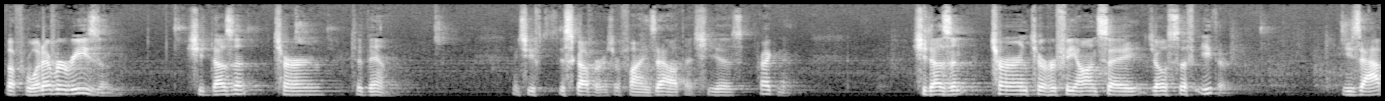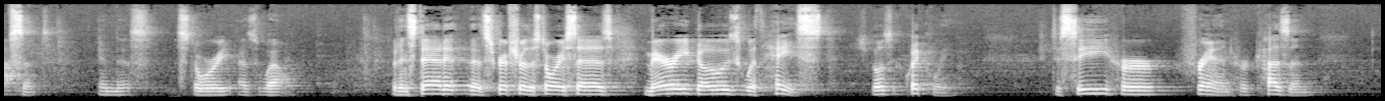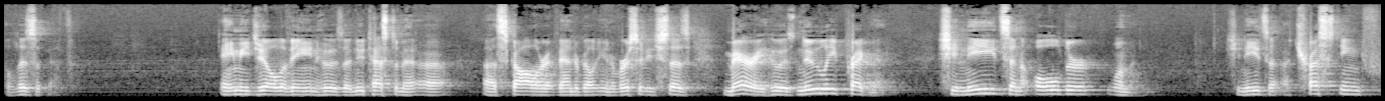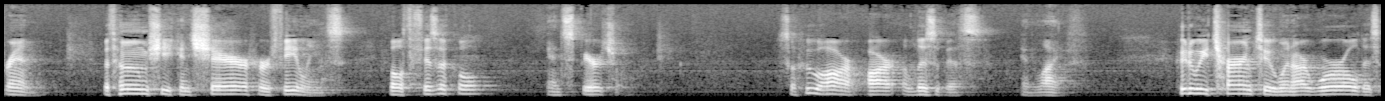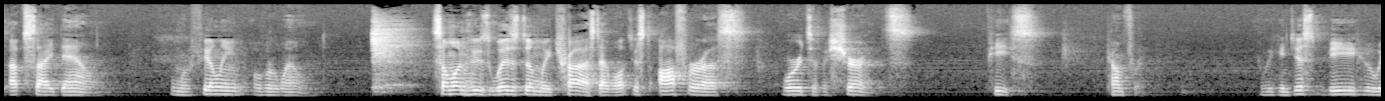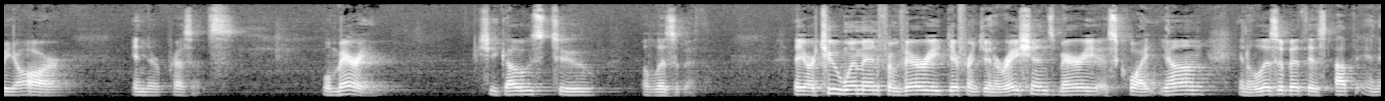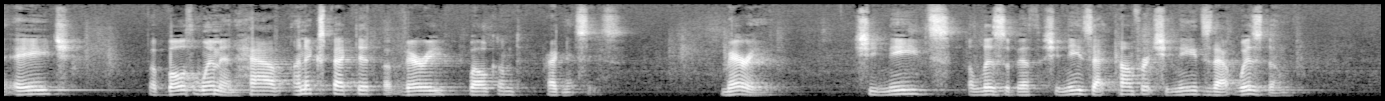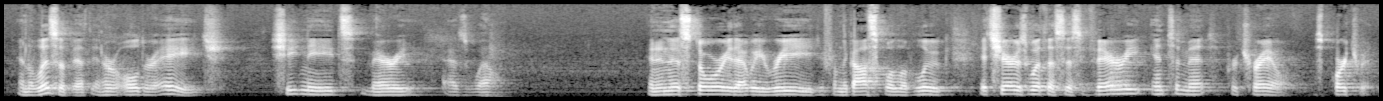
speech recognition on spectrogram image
But for whatever reason, she doesn't turn to them. And she discovers or finds out that she is pregnant. She doesn't turn to her fiance, Joseph, either. He's absent in this story as well. But instead, it, the scripture of the story says Mary goes with haste, she goes quickly to see her friend, her cousin, Elizabeth. Amy Jill Levine, who is a New Testament uh, uh, scholar at Vanderbilt University, says Mary, who is newly pregnant, she needs an older woman. She needs a, a trusting friend with whom she can share her feelings, both physical and spiritual. So, who are our Elizabeths in life? Who do we turn to when our world is upside down and we're feeling overwhelmed? Someone whose wisdom we trust that will just offer us words of assurance, peace, comfort. And we can just be who we are in their presence. Well, Mary, she goes to Elizabeth. They are two women from very different generations. Mary is quite young, and Elizabeth is up in age. But both women have unexpected but very welcomed pregnancies. Mary, she needs Elizabeth. She needs that comfort. She needs that wisdom. And Elizabeth, in her older age, she needs Mary as well. And in this story that we read from the Gospel of Luke, it shares with us this very intimate portrayal, this portrait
